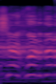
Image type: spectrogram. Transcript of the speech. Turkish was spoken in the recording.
çakırdı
